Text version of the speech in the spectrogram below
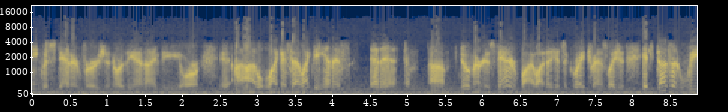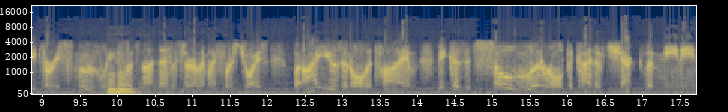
English Standard version or the NIV, or I, I like I said, I like the NS. Um, New American Standard Bible, I think it's a great translation. It doesn't read very smoothly, so Mhm. it's not necessarily my first choice. But I use it all the time because it's so literal to kind of check the meaning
